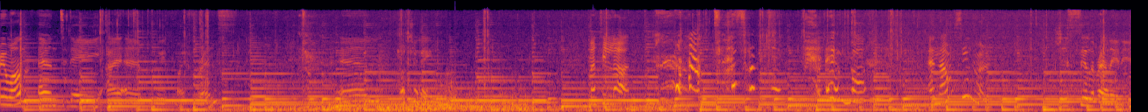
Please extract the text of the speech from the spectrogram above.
everyone, and today I am with my friends. And what's your name? Matilda. Emma. And I'm Silver. She's Silver Lady.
